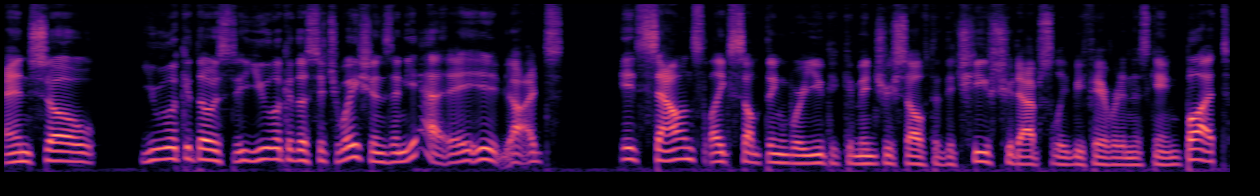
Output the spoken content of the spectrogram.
And so you look at those you look at those situations and yeah it, it, it sounds like something where you could convince yourself that the Chiefs should absolutely be favored in this game but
